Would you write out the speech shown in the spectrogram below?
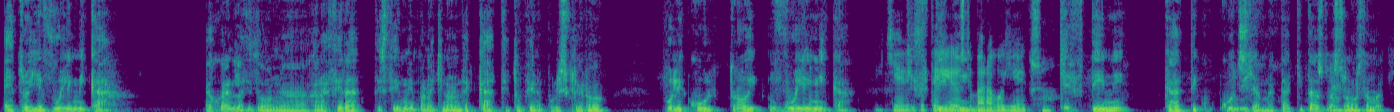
έτρωγε βουλημικά. Έχω κάνει δηλαδή τον α, χαρακτήρα τη στιγμή που ανακοινώνεται κάτι το οποίο είναι πολύ σκληρό. Πολύ cool, τρώει βουλημικά. και έριξε φτύνει- τελείω την παραγωγή έξω. Και φτύνει κάτι κουκούτσια μετά, κοιτάζοντας Ναι. τον άλλον στα μάτια.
